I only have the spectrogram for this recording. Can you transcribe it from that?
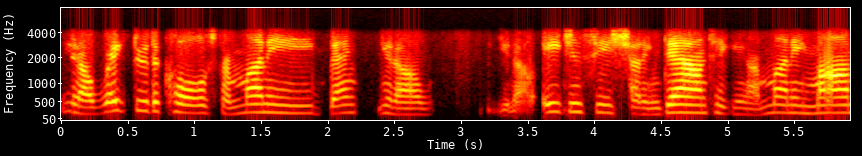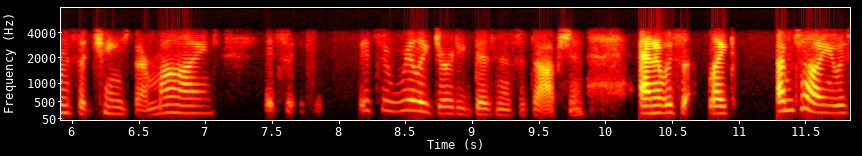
you know, right through the coals for money, bank, you know, you know, agencies shutting down, taking our money, moms that changed their mind. It's it's a really dirty business adoption. And it was like I'm telling you, it was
